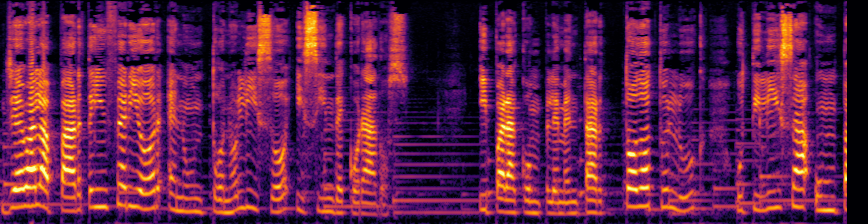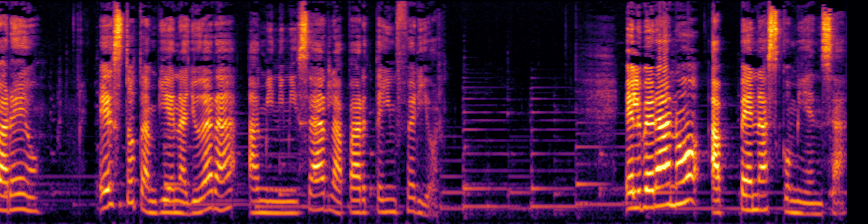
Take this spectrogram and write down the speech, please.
Lleva la parte inferior en un tono liso y sin decorados. Y para complementar todo tu look, utiliza un pareo. Esto también ayudará a minimizar la parte inferior. El verano apenas comienza.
